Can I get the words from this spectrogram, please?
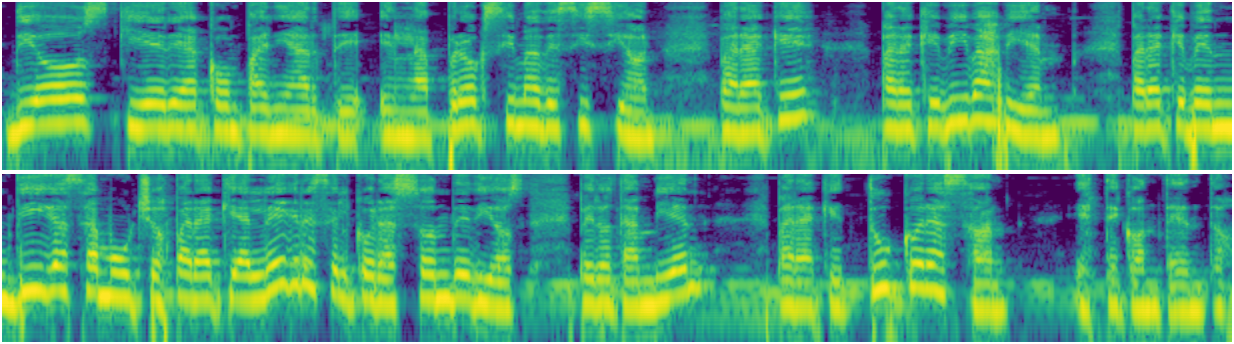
Dios quiere acompañarte en la próxima decisión. ¿Para qué? Para que vivas bien, para que bendigas a muchos, para que alegres el corazón de Dios, pero también para que tu corazón esté contento.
